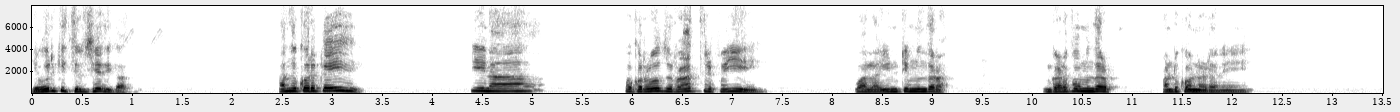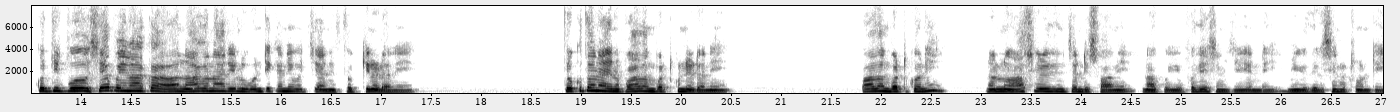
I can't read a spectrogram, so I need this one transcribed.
ఎవరికి తెలిసేది కాదు. అందుకొరకై ఈయన ఒకరోజు రాత్రి పోయి వాళ్ళ ఇంటి ముందర గడప ముందర పండుకొన్నాడని కొద్దిసేపు అయినాక నాగనార్యులు ఒంటికని వచ్చి ఆయన తొక్కినాడని తొక్కుతాను ఆయన పాదం పట్టుకున్నాడని పాదం పట్టుకొని నన్ను ఆశీర్వదించండి స్వామి. నాకు ఈ ఉపదేశం చేయండి. మీకు తెలిసినటువంటి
